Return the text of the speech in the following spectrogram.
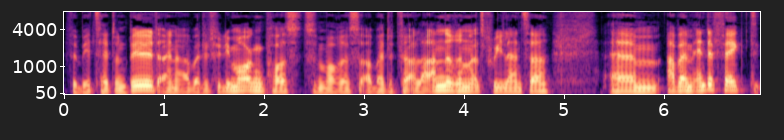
für BZ und Bild, einer arbeitet für die Morgenpost, Morris arbeitet für alle anderen als Freelancer. Ähm, aber im Endeffekt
